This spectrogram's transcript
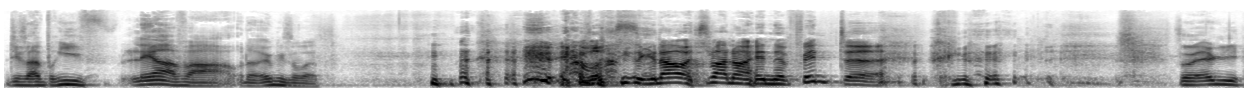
dieser Brief leer war oder irgendwie sowas. Er wusste genau, es war nur eine Finte. So irgendwie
